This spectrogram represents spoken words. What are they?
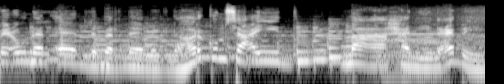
تستمعون الآن لبرنامج نهاركم سعيد مع حنين عبيد.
